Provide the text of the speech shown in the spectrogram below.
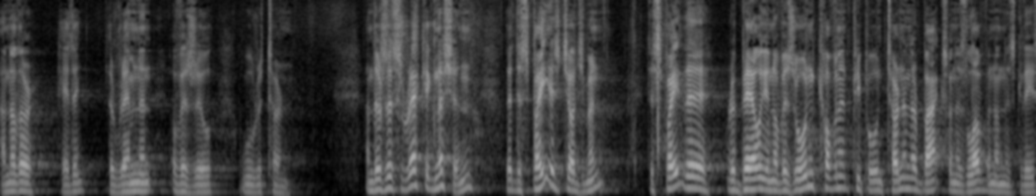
another heading the remnant of Israel will return. And there's this recognition that despite his judgment, despite the rebellion of his own covenant people and turning their backs on his love and on his grace,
